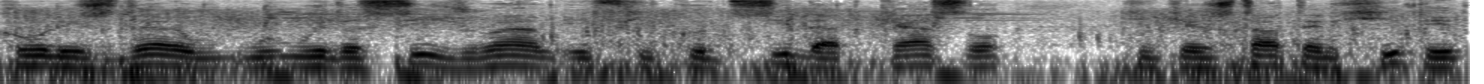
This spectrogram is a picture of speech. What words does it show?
Cool is there with a siege ram. If he could see that castle, he can start and hit it.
